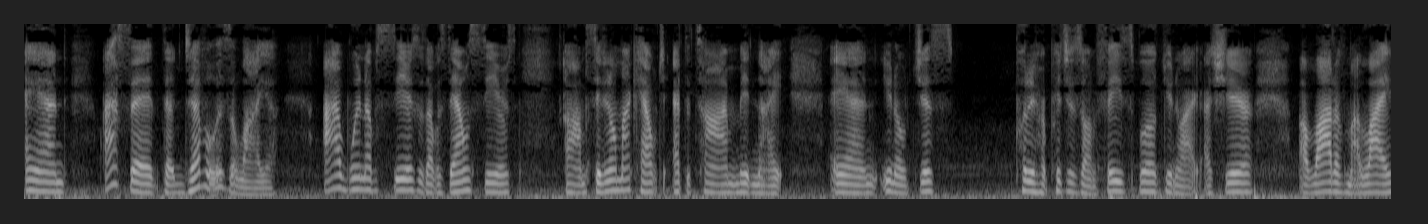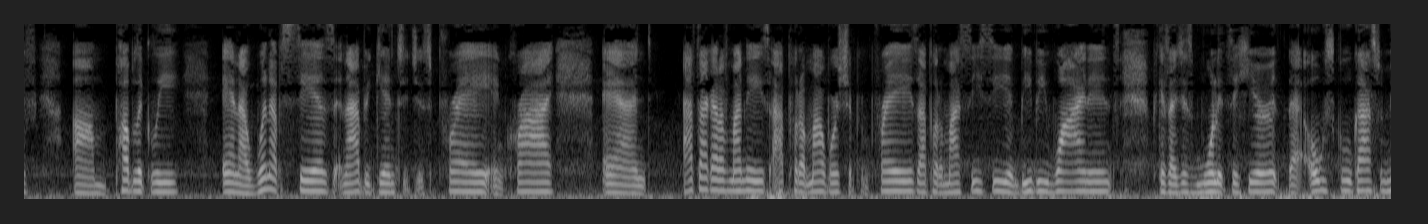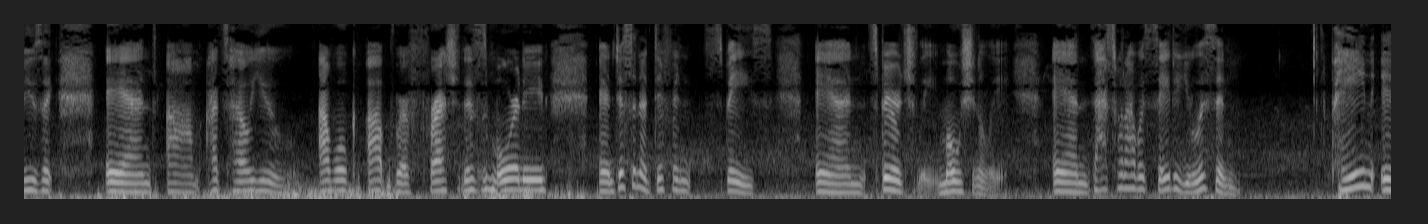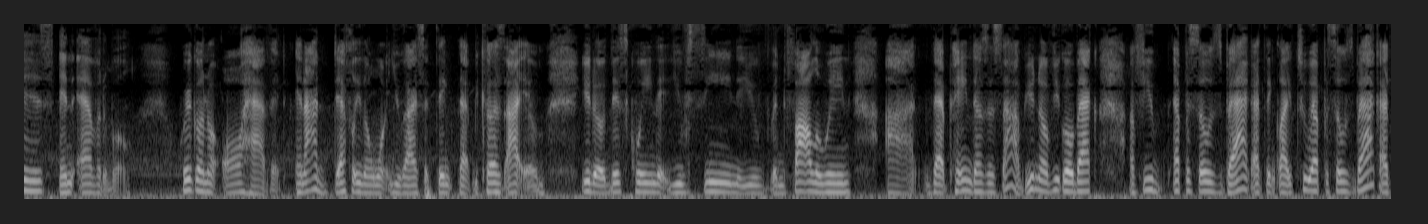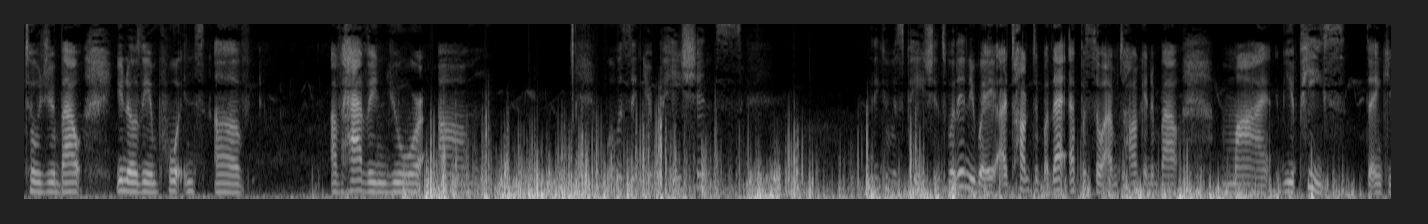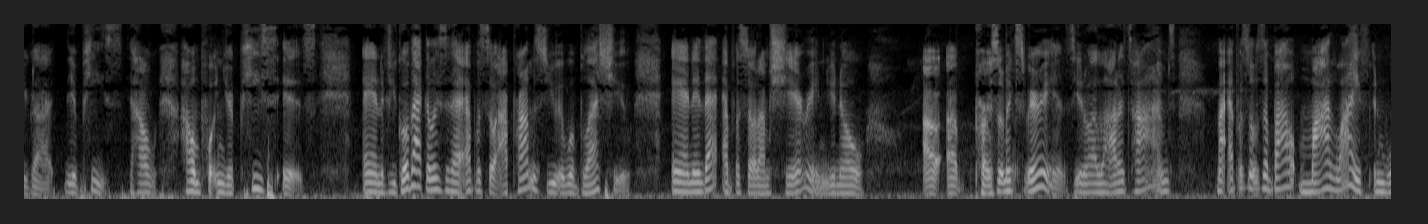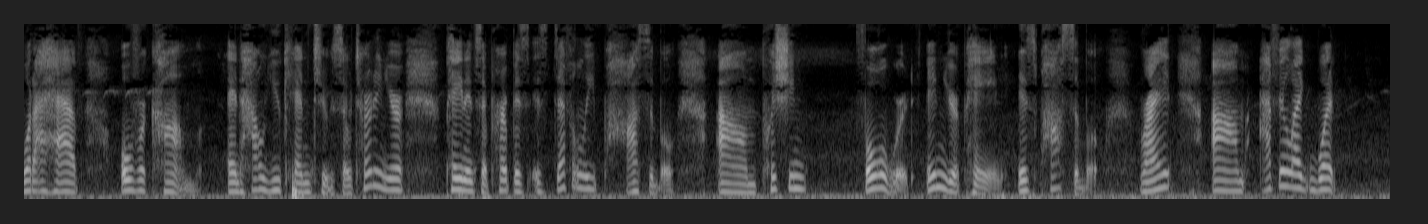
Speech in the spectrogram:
And I said, the devil is a liar. I went upstairs because I was downstairs, um, sitting on my couch at the time, midnight, and you know, just putting her pictures on Facebook. You know, I, I share a lot of my life um, publicly, and I went upstairs and I began to just pray and cry. And after I got off my knees, I put up my worship and praise. I put on my CeCe and BeBe Winans because I just wanted to hear that old school gospel music. And um, I tell you, I woke up refreshed this morning and just in a different space and spiritually, emotionally. And that's what I would say to you. Listen, pain is inevitable we're going to all have it. And I definitely don't want you guys to think that because I am, you know, this queen that you've seen, that you've been following, uh, that pain doesn't stop. You know, if you go back a few episodes back, I think like two episodes back, I told you about, you know, the importance of of having your um what was it, your patience patience. But anyway, I talked about that episode. I'm talking about my your peace. Thank you, God. Your peace. How how important your peace is. And if you go back and listen to that episode, I promise you it will bless you. And in that episode, I'm sharing, you know, a, a personal experience. You know, a lot of times my episode's about my life and what I have overcome and how you can too. So turning your pain into purpose is definitely possible. Um, pushing forward in your pain is possible, right? Um, I feel like what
